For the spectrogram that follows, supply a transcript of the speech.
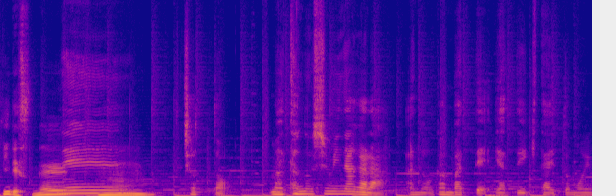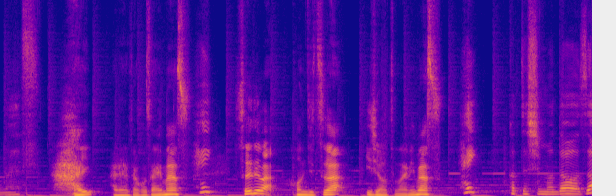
いいですね。ね、うん、ちょっとまあ楽しみながらあの頑張ってやっていきたいと思います。はい、ありがとうございます。はい、それでは本日は以上となります。はい、今年もどうぞ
